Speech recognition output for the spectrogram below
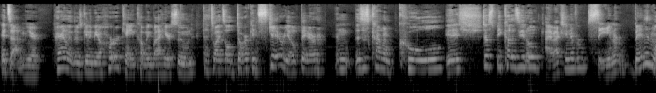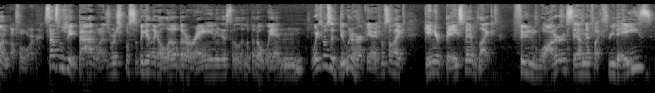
It's Adam here. Apparently there's gonna be a hurricane coming by here soon. That's why it's all dark and scary out there. And this is kind of cool-ish, just because, you know, I've actually never seen or been in one before. It's not supposed to be bad ones. We're supposed to get like a little bit of rain and just a little bit of wind. What are you supposed to do in a hurricane? You're supposed to like get in your basement with like food and water and stay down there for like three days?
